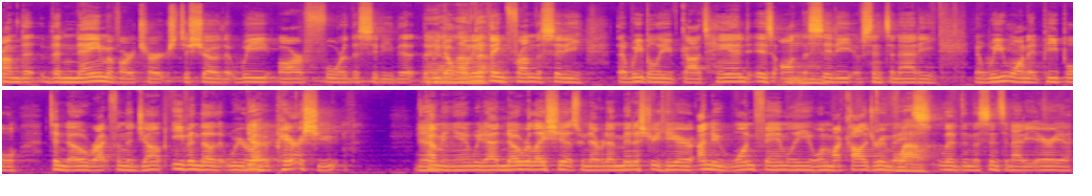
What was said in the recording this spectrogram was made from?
from the, the name of our church, to show that we are for the city, that, that we Yeah, I don't want that. anything from the city, that we believe God's hand is on Mm-hmm. the city of Cincinnati. And we wanted people to know right from the jump, even though that we were Yeah. a parachute Yeah. coming in. We'd had no relationships. We'd never done ministry here. I knew one family. One of my college roommates Wow. lived in the Cincinnati area.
